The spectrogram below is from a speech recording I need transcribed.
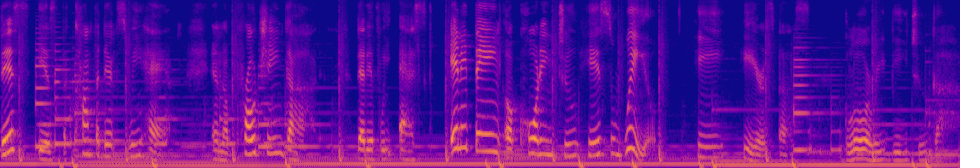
This is the confidence we have in approaching God that if we ask anything according to his will, he hears us. Glory be to God.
